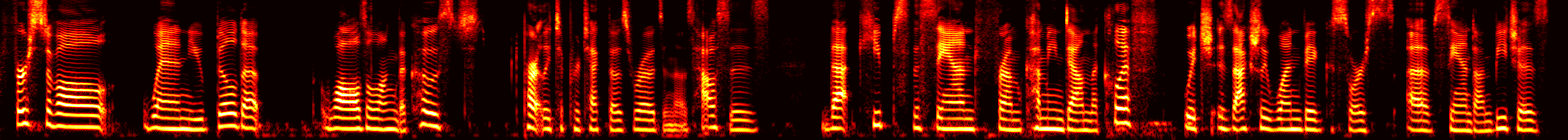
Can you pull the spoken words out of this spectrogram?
first of all, when you build up walls along the coast, partly to protect those roads and those houses, that keeps the sand from coming down the cliff, which is actually one big source of sand on beaches.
